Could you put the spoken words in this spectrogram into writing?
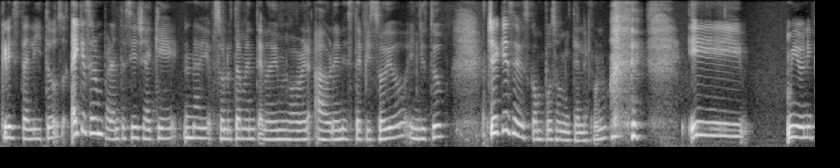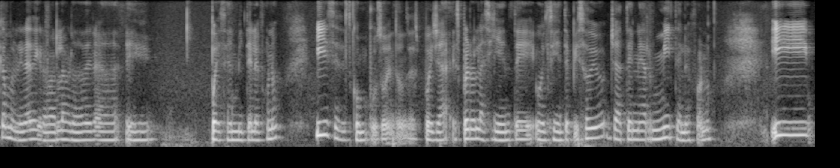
cristalitos. Hay que hacer un paréntesis ya que nadie, absolutamente nadie me va a ver ahora en este episodio en YouTube, ya que se descompuso mi teléfono. y mi única manera de grabar, la verdad, era eh, pues en mi teléfono y se descompuso. Entonces, pues ya espero la siguiente o el siguiente episodio ya tener mi teléfono y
